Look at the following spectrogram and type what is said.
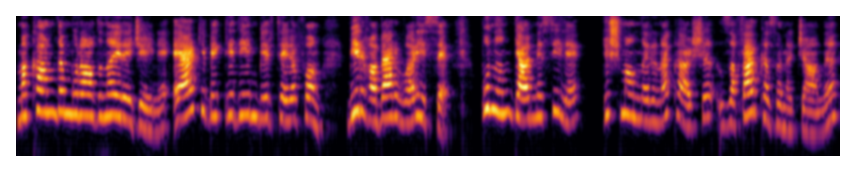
makamda muradına ereceğini, eğer ki beklediğin bir telefon, bir haber var ise bunun gelmesiyle düşmanlarına karşı zafer kazanacağını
